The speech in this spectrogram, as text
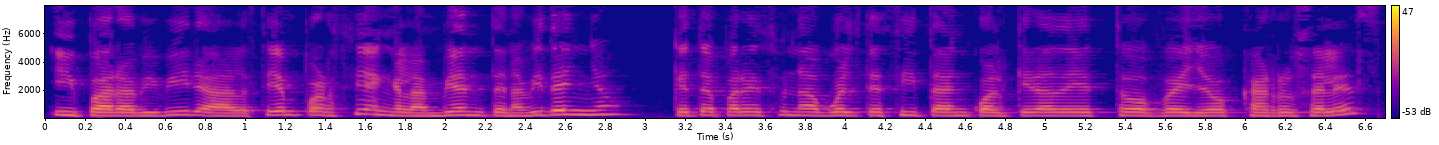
Y para vivir al 100% el ambiente navideño, ¿qué te parece una vueltecita en cualquiera de estos bellos carruseles?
